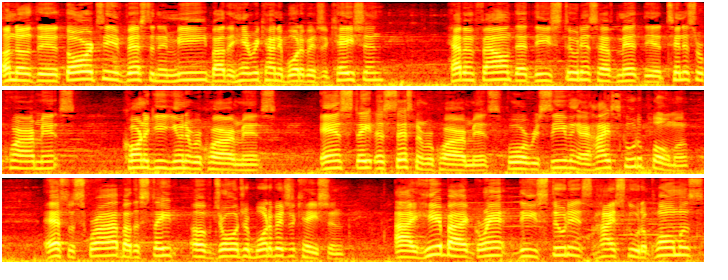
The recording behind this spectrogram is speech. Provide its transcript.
Under the authority invested in me by the Henry County Board of Education, having found that these students have met the attendance requirements, Carnegie unit requirements, and state assessment requirements for receiving a high school diploma as prescribed by the State of Georgia Board of Education, I hereby grant these students high school diplomas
